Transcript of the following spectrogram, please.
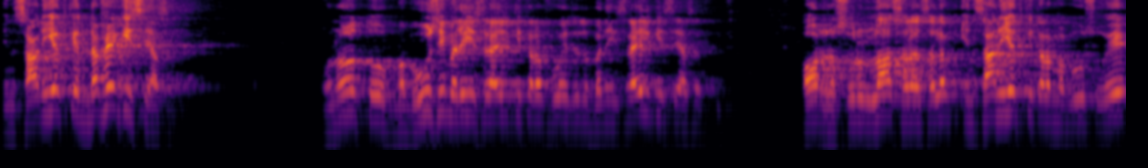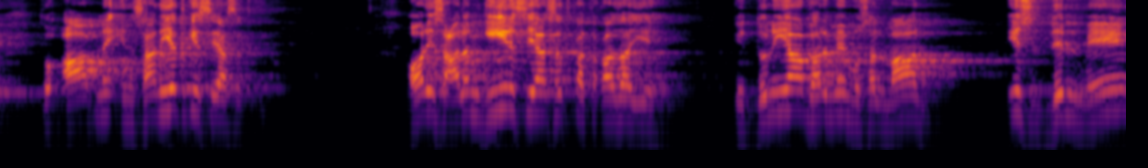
انسانیت کے نفے کی سیاست۔ انہوں تو مبوس ہی بنی اسرائیل کی طرف ہوئے تھے، تو بنی اسرائیل کی سیاست کی تھی۔ اور رسول اللہ صلی اللہ علیہ وسلم انسانیت کی طرف مبوس ہوئے۔ تو آپ نے انسانیت کی سیاست کی۔ اور اس عالمگیر سیاست کا تقاضا یہ ہے کہ دنیا بھر میں مسلمان اس دن میں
